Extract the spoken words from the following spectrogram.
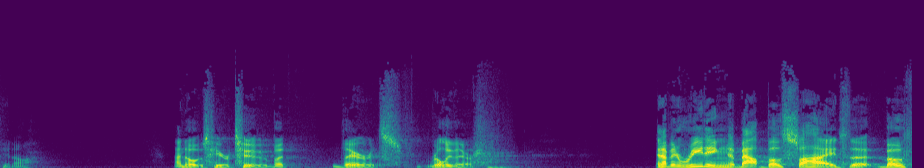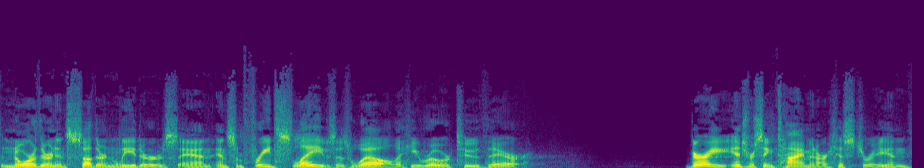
you know. I know it was here too, but there, it's really there. And I've been reading about both sides, the, both northern and southern leaders, and, and some freed slaves as well, a hero or two there. Very interesting time in our history, and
